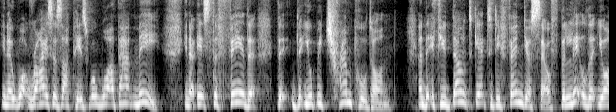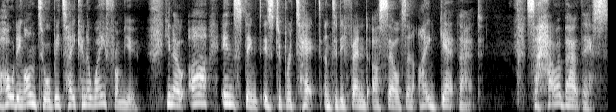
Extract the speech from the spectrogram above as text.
You know, what rises up is, well, what about me? You know, it's the fear that, that, that you'll be trampled on and that if you don't get to defend yourself, the little that you're holding on to will be taken away from you. You know, our instinct is to protect and to defend ourselves, and I get that. So, how about this?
